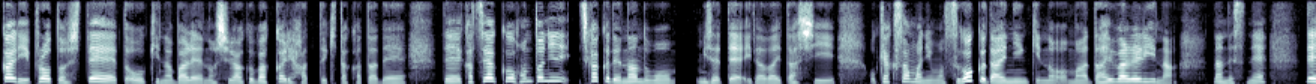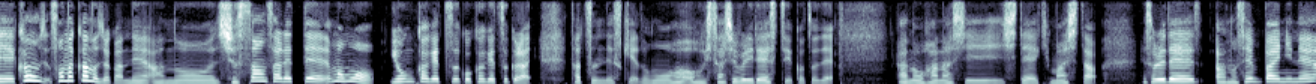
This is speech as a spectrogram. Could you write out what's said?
かり、プロとして、えっと、大きなバレエの主役ばっかり張ってきた方で、で、活躍を本当に近くで何度も見せていただいたし、お客様にもすごく大人気の、まあ、大バレリーナなんですね。で、彼女、そんな彼女がね、あの、出産されて、まあ、もう4ヶ月、5ヶ月ぐらい経つんですけれども、お久しぶりですということで、あの、お話ししてきました。それで、あの、先輩にね、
